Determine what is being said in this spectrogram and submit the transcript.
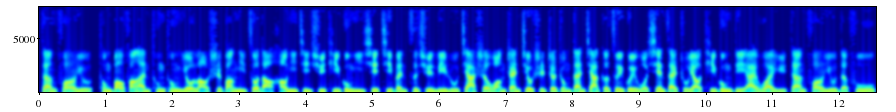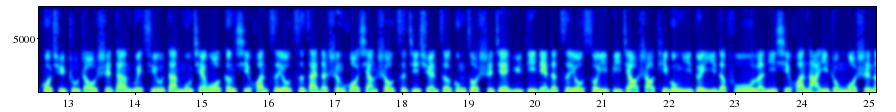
Done for you，统包方案，通通由老师帮你做到好，你仅需提供一些基本资讯，例如架设网站，就是这种，但价格最贵。我现在主要提供 DIY 与 Done for you 的服务，过去主轴是 Done with you，但目前我更喜欢自由自在的生活，享受自己选择工作时间与地点的自由，所以比较少提供一对一的服务了。你喜欢哪一种模式呢？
